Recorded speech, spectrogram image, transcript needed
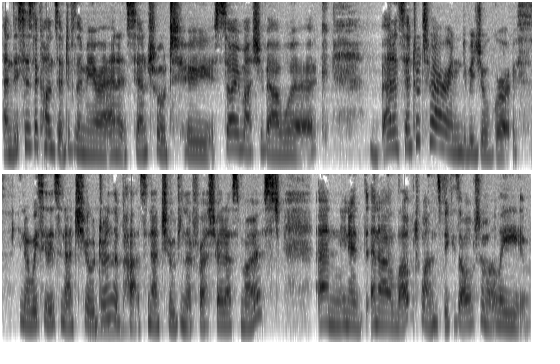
and this is the concept of the mirror and it's central to so much of our work and it's central to our own individual growth. You know, we see this in our children, the parts in our children that frustrate us most, and you know, and our loved ones, because ultimately,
